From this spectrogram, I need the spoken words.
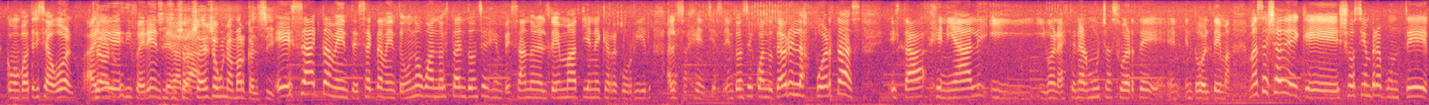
como Patricia Wolf, ahí es diferente. ¿verdad? Ya, ella es una marca en sí. Exactamente, exactamente. Uno cuando está entonces empezando en el tema tiene que recurrir a las agencias. Entonces cuando te abren las puertas está genial y y bueno, es tener mucha suerte en, todo el tema. Más allá de que yo siempre apunté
